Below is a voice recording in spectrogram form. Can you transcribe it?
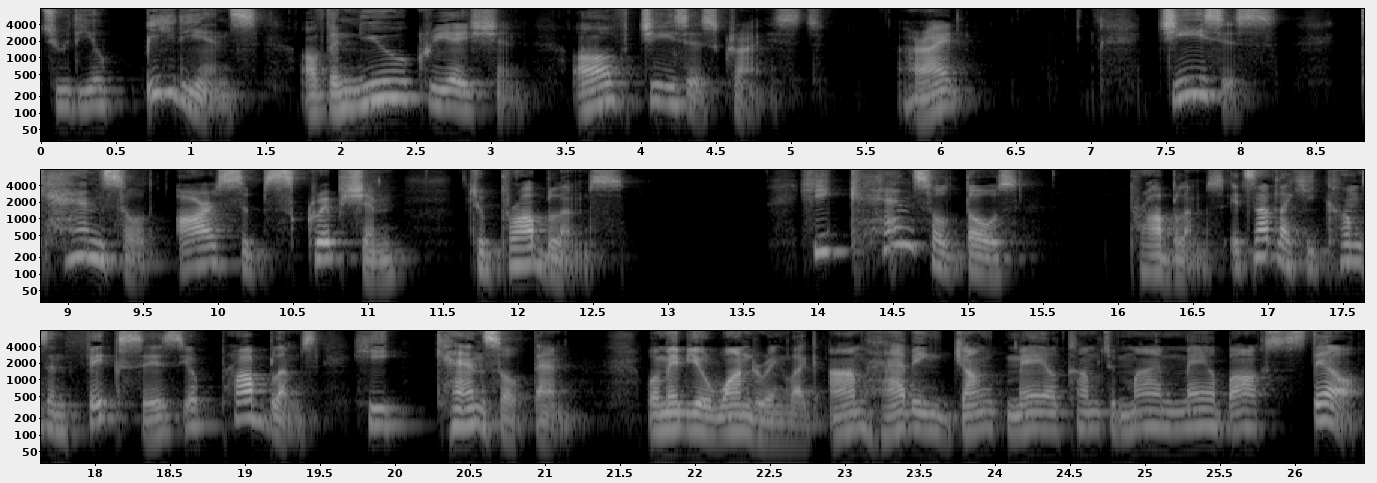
to the obedience of the new creation of Jesus Christ. All right? Jesus canceled our subscription to problems he canceled those problems. It's not like He comes and fixes your problems, He canceled them. Well, maybe you're wondering, like, I'm having junk mail come to my mailbox still.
